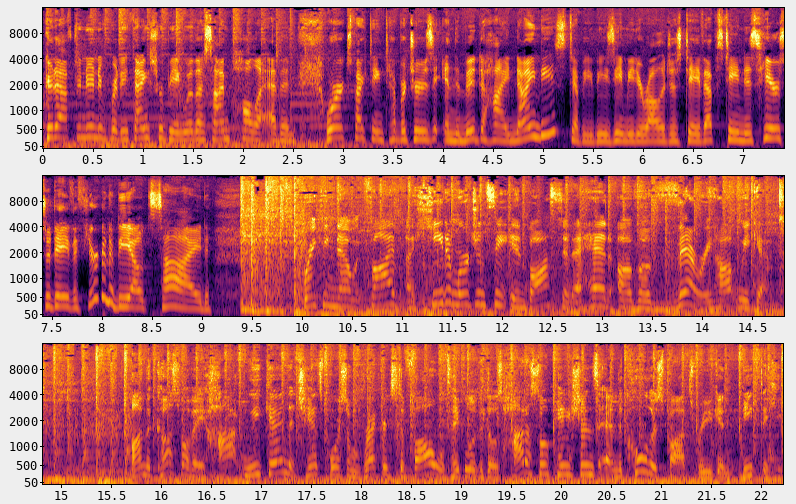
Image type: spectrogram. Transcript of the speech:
Good afternoon, everybody. Thanks for being with us. I'm Paula Ebben. We're expecting temperatures in the mid to high 90s. WBZ meteorologist Dave Epstein is here. So, Dave, if you're going to be outside, Breaking now at 5, a heat emergency in Boston ahead of a very hot weekend. On the cusp of a hot weekend, a chance for some records to fall. We'll take a look at those hottest locations and the cooler spots where you can beat the heat.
